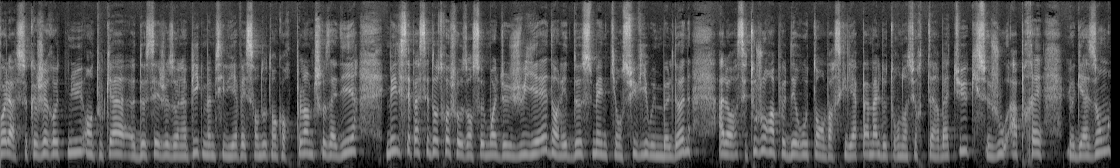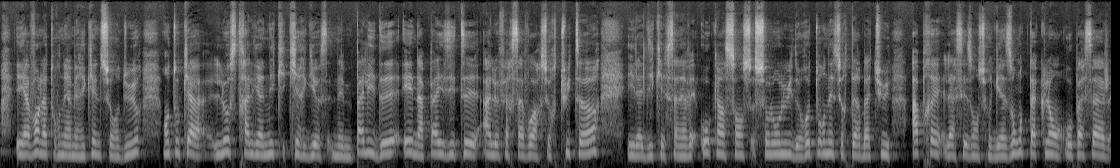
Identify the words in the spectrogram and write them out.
Voilà ce que j'ai retenu en tout cas de ces Jeux Olympiques, même s'il y avait sans doute encore plein de choses à dire. Mais il s'est passé d'autres choses en ce mois de juillet, dans les deux semaines qui ont suivi Wimbledon. Alors c'est toujours un peu déroutant parce qu'il y a pas mal de tournois sur terre battue qui se jouent après le gazon et avant la tournée américaine sur dur. En tout cas, l'Australien Nick Kyrgios n'aime pas l'idée et n'a pas hésité à le faire savoir sur Twitter. Il a dit que ça n'avait aucun sens selon lui de retourner sur terre battue après la saison sur gazon, taclant au passage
